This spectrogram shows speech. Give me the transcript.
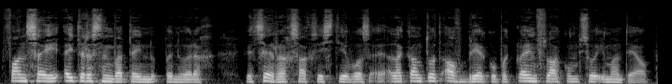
van sy uitrusting wat hy benodig. Jy weet sy rugsak, sy stewels, hulle kan tot afbreek op 'n klein vlak om so iemand te help.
